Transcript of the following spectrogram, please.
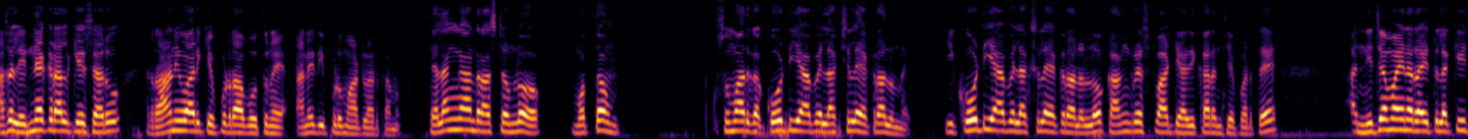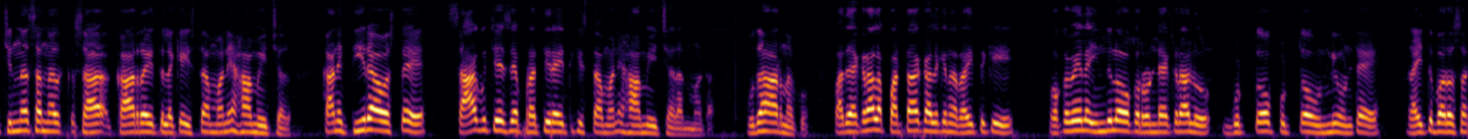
అసలు ఎన్ని ఎకరాలకు వేశారు రాని వారికి ఎప్పుడు రాబోతున్నాయి? అనేది ఇప్పుడు మాట్లాడతాను. తెలంగాణ రాష్ట్రంలో మొత్తం సుమారుగా కోటి యాభై లక్షల ఎకరాలు ఉన్నాయి. ఈ కోటి యాభై లక్షల ఎకరాలలో కాంగ్రెస్ పార్టీ అధికారం చేపడితే నిజమైన రైతులకి చిన్న సన్న సా కారు రైతులకే ఇస్తామని హామీ ఇచ్చారు. కానీ తీరా వస్తే సాగు చేసే ప్రతి రైతుకి ఇస్తామని హామీ ఇచ్చారనమాట ఉదాహరణకు పది ఎకరాల పట్టా కలిగిన రైతుకి ఒకవేళ ఇందులో ఒక రెండు ఎకరాలు గుట్టో పుట్టో ఉండి ఉంటే రైతు భరోసా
